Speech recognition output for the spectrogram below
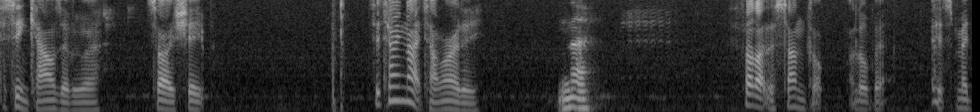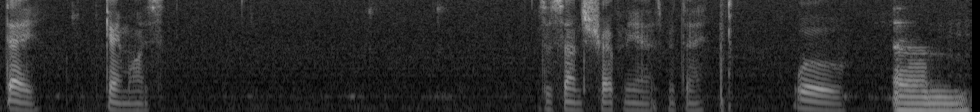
Just seeing cows everywhere. Sorry, sheep. Is it turning night time already? No. It felt like the sun got a little bit. It's midday, game wise. There's the sun straight up in the air, it's midday. Whoa. Um.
